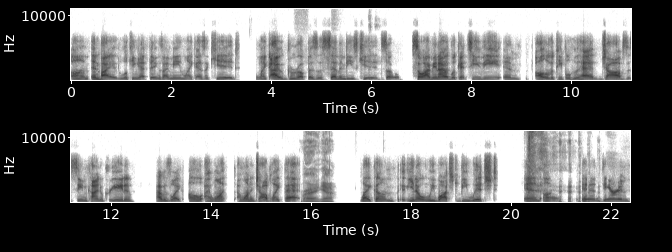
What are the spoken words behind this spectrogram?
um and by looking at things I mean like as a kid, like I grew up as a 70s kid. So so I mean I would look at TV and all of the people who had jobs that seemed kind of creative, I was like, "Oh, I want I want a job like that." right, yeah, like um you know we watched bewitched and uh and darrin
